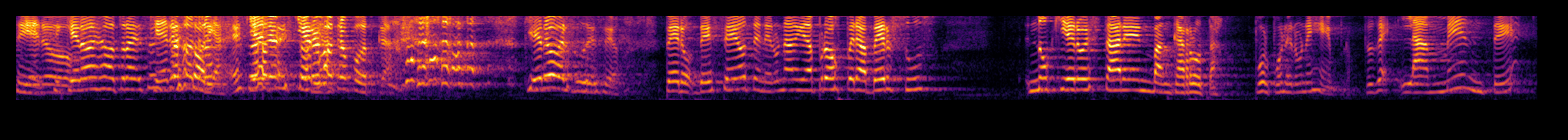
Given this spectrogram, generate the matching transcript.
quiero. Si quiero es otra, eso es otra historia. eso es otra historia. Quiero otro podcast. quiero ver su deseo. Pero deseo tener una vida próspera versus no quiero estar en bancarrota, por poner un ejemplo. Entonces, la mente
